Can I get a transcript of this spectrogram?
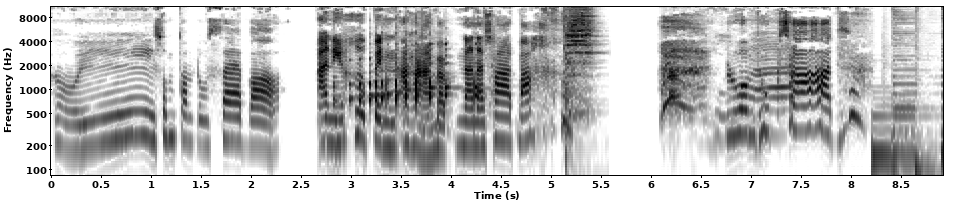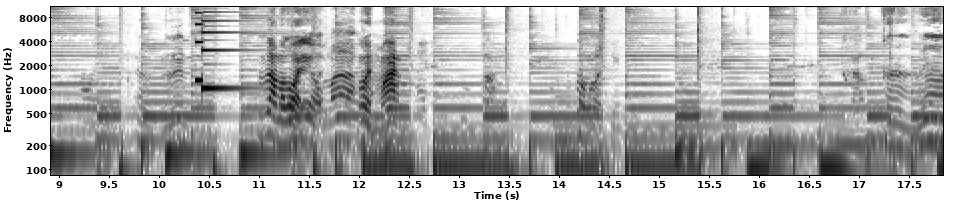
เฮ้ยส้มตำดูแซ่บอะ อันนี้คือเป็นอาหารแบบนานาชาติปะ รวมทุกชาติอืม ส้มตำอร่อยเหนียวมาก อร่อยมากอร่อยจริงอืม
